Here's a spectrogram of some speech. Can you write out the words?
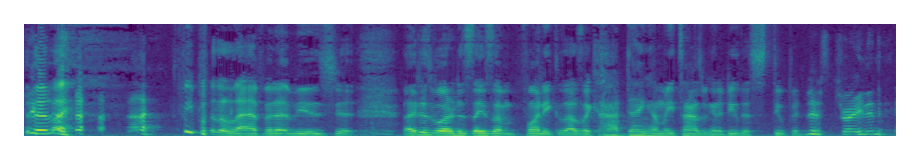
They're like. People are laughing at me and shit. I just wanted to say something funny because I was like, God dang, how many times are we gonna do this stupid Just trading.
